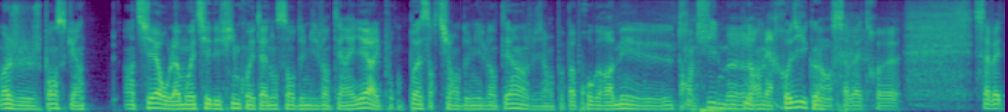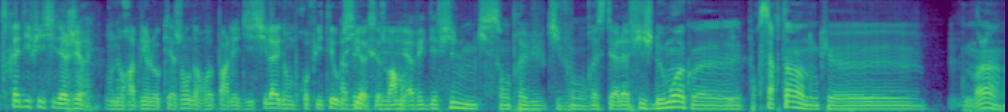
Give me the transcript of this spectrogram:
Moi, je, je pense qu'un un tiers ou la moitié des films qui ont été annoncés en 2021 hier, ils pourront pas sortir en 2021. Je veux dire, on peut pas programmer 30 euh, films euh, en mercredi. Quoi. Non, ça va être. Euh, ça va être très difficile à gérer. On aura bien l'occasion d'en reparler d'ici là et d'en profiter aussi avec accessoirement. Des, avec des films qui sont prévus, qui vont rester à l'affiche de mois, quoi, mm. pour certains. Donc voilà.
